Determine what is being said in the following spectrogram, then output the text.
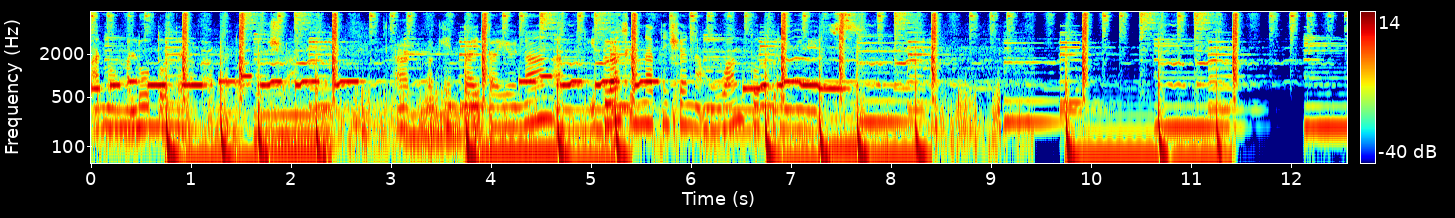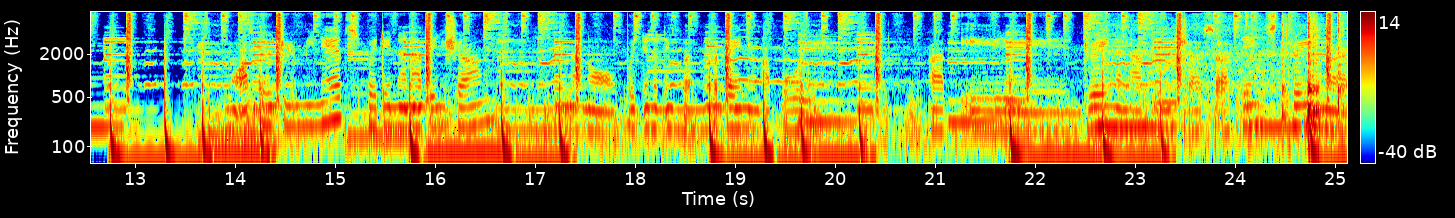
ano, maluto talaga. Maluto siya. At maghintay tayo ng, ah, i-blanch lang natin siya ng 1 to 3 minutes. No, after 3 minutes, pwede na natin siyang, ano, pwede natin patayin yung apoy. At i-drain na natin siya sa ating strainer.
